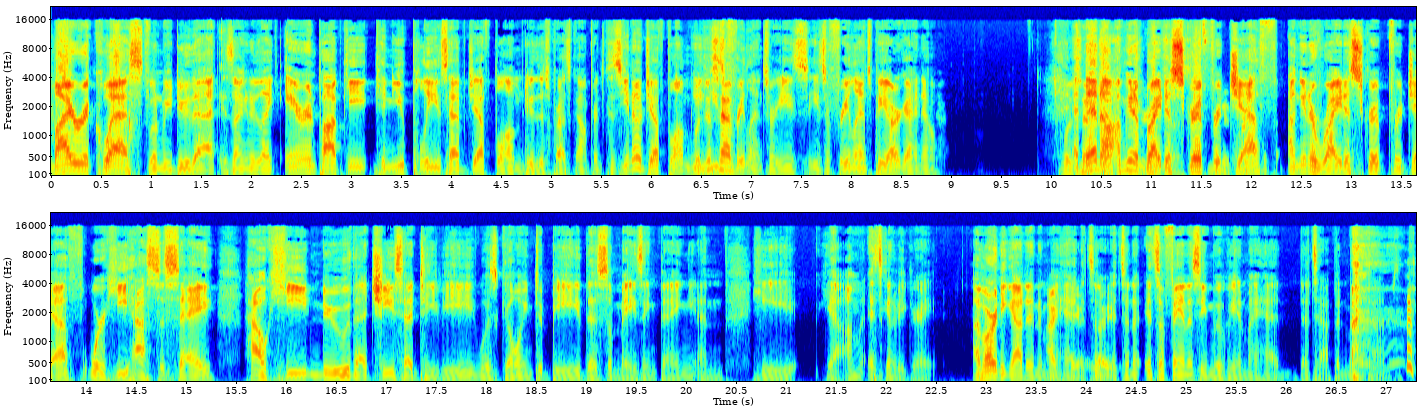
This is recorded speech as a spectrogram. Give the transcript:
My request when we do that is I'm going to be like, Aaron Popkey, can you please have Jeff Blumb do this press conference? Because you know Jeff Blumb, he- We'll he's have- a freelancer. He's he's a freelance PR guy now. We'll And then uh, Jeff I'm going to write a script for Jeff. perfect. I'm going to write a script for Jeff where he has to say how he knew that Cheesehead TV was going to be this amazing thing, and he, yeah, I'm, it's going to be great. I've already got it in my I head. It's a, wait. it's an, it's a fantasy movie in my head that's happened many times.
